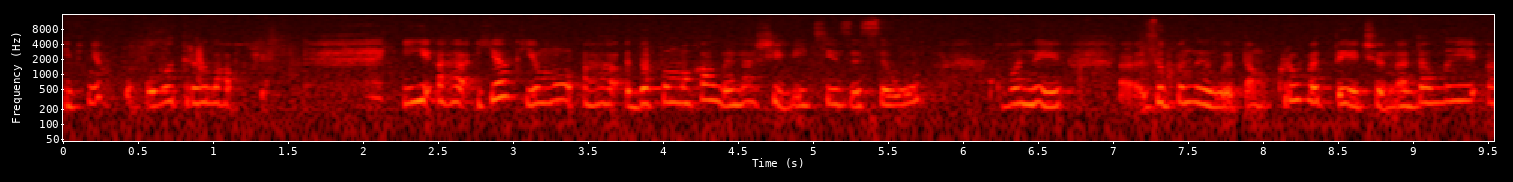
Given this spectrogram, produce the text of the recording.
і в нього було три лапки. І як йому допомагали наші бійці ЗСУ, вони е, зупинили там кровотечу, надали е,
